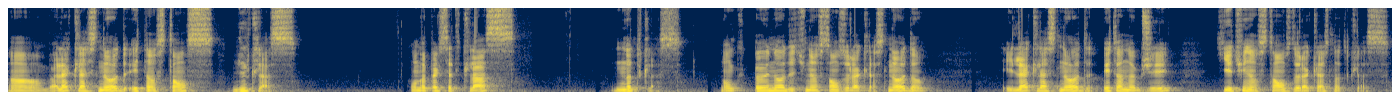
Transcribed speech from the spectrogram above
bah, la classe node est instance d'une classe. On appelle cette classe node class. Donc eNode est une instance de la classe node, et la classe node est un objet qui est une instance de la classe NodeClass.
